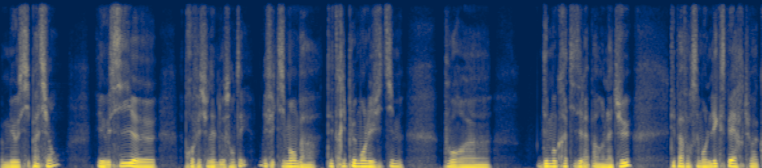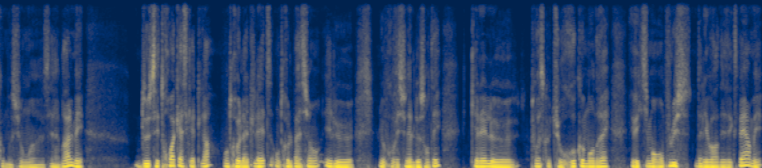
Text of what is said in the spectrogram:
mais aussi patient et aussi euh, professionnel de santé. Effectivement bah tu es triplement légitime pour euh, démocratiser la parole là-dessus. T'es pas forcément l'expert tu vois commotion euh, cérébrale mais de ces trois casquettes là entre l'athlète entre le patient et le, le professionnel de santé quel est le toi ce que tu recommanderais effectivement en plus d'aller voir des experts mais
